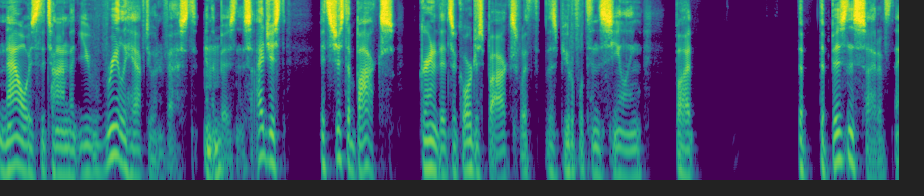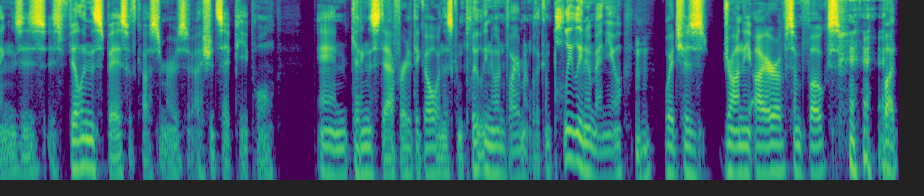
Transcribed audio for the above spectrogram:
now is the time that you really have to invest in Mhm. the business. I just, it's just a box. Granted, it's a gorgeous box with this beautiful tin ceiling, but the the business side of things is is filling the space with customers. I should say people. And getting the staff ready to go in this completely new environment with a completely new menu, Mhm. which has drawn the ire of some folks but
